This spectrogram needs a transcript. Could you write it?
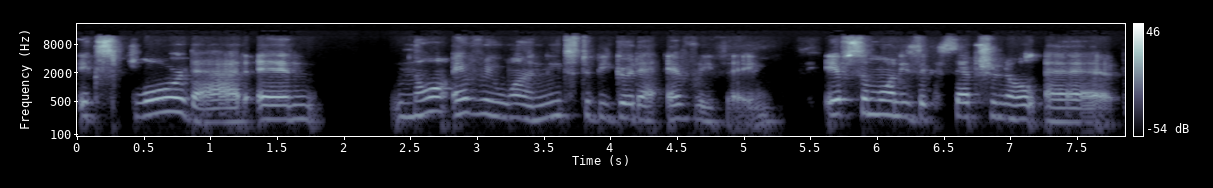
explore that. And not everyone needs to be good at everything. If someone is exceptional at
